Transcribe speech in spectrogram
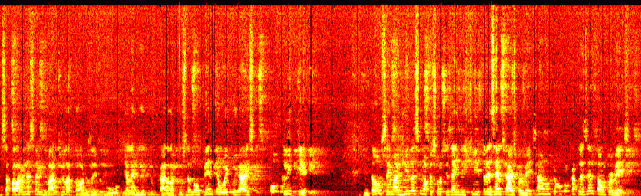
Essa palavra já saiu em vários relatórios aí do Google que ela é muito cara, ela custa R$ 98,00 por clique. Então, você imagina se uma pessoa quiser investir 300 reais por mês. Ah, não, eu vou colocar 300 por mês.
